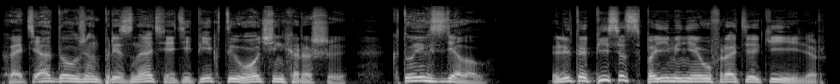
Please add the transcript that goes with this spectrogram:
«Хотя, должен признать, эти пикты очень хороши. Кто их сделал?» «Летописец по имени Эуфратия Киилер»,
